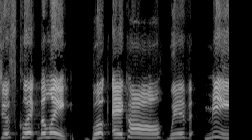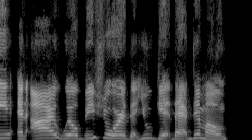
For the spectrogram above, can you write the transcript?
just click the link, book a call with me, and I will be sure that you get that demo.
